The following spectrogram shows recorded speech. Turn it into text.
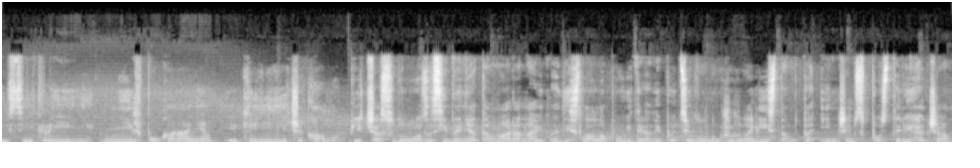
і всій країні, ніж покаранням, яке її чекало. Під час судового засідання Тамара навіть надіслала повітряний поцілунок журналістам та іншим спостерігачам.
